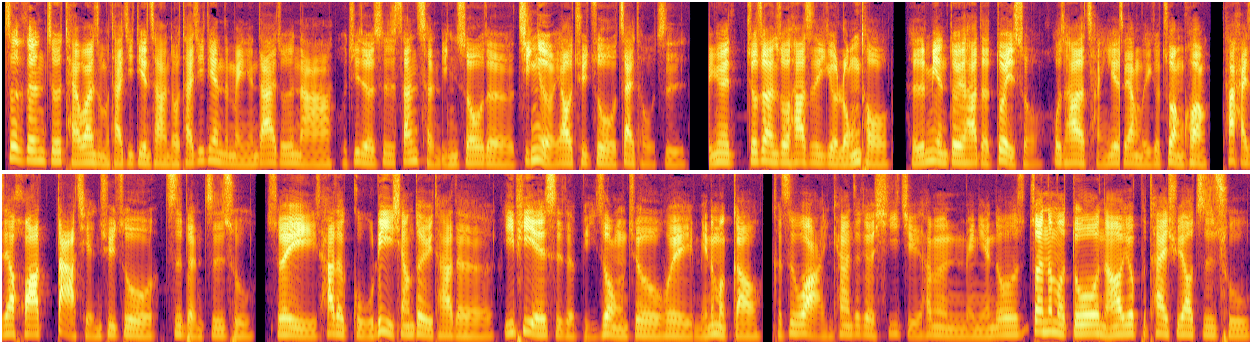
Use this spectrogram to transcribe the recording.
这跟就是台湾什么台积电差很多。台积电的每年大概就是拿，我记得是三成营收的金额要去做再投资。因为就算说它是一个龙头，可是面对它的对手或者它的产业这样的一个状况，它还是要花大钱去做资本支出，所以它的股利相对于它的 EPS 的比重就会没那么高。可是哇，你看这个希捷，他们每年都赚那么多，然后又不太需要支出，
